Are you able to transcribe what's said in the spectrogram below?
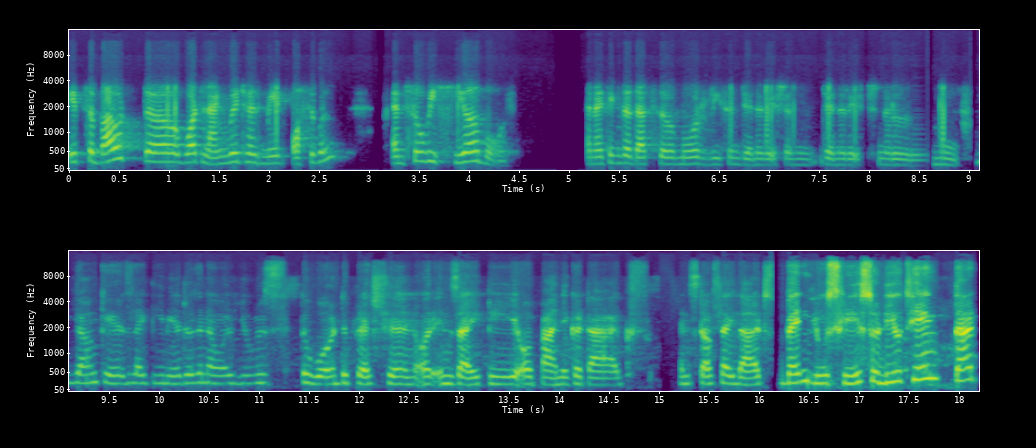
It's about uh, what language has made possible. And so we hear more. And I think that that's a more recent generation, generational move. Young kids, like teenagers and all, use the word depression or anxiety or panic attacks and stuff like that very loosely. So do you think that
